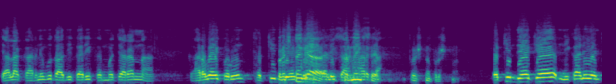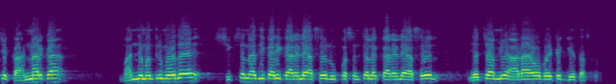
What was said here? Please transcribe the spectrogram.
त्याला कारणीभूत अधिकारी कर्मचाऱ्यांना कारवाई करून थकीत प्रश्न देयके प्रश्न थकीत देयके निकाली यांचे काढणार का? मान्य मंत्री महोदय शिक्षण अधिकारी कार्यालय असेल उपसंचालक कार्यालय असेल याच्या मी आढावा बैठक घेत असतो.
